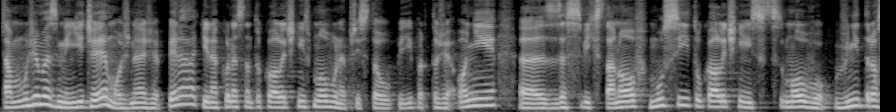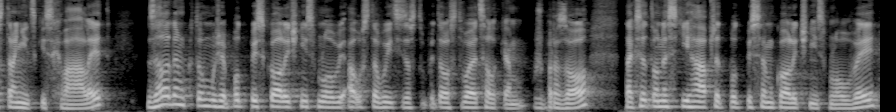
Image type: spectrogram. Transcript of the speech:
Tam můžeme zmínit, že je možné, že Piráti nakonec na tu koaliční smlouvu nepřistoupí, protože oni eh, ze svých stanov musí tu koaliční smlouvu vnitrostranicky schválit, Vzhledem k tomu, že podpis koaliční smlouvy a ustavující zastupitelstvo je celkem už brzo, tak se to nestíhá před podpisem koaliční smlouvy,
